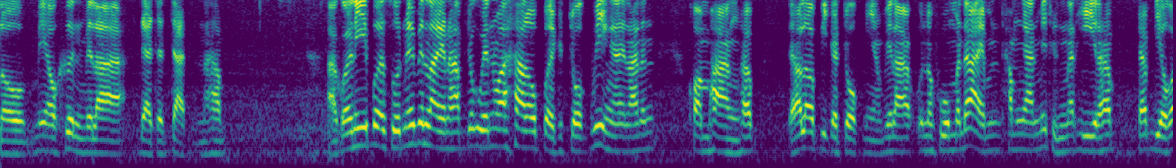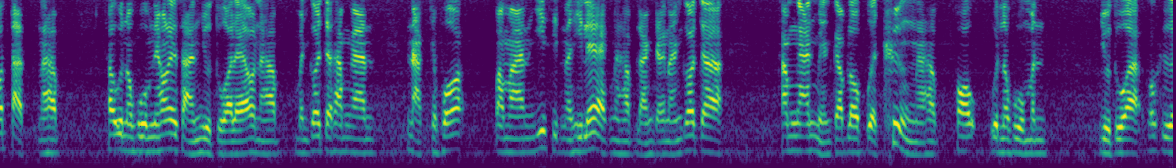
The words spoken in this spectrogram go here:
เราไม่เอาขึ้นเวลาแดดจะจัดนะครับ กรณีเปิดสูตรไม่เป็นไรนะครับ ยกเว้นว่าถ้าเราเปิดกระจกวิ่งไงนั้นความพังครับ แต่ถ้าเราปิดกระจกเนี่ยเวลาอุณหภูมิมันได้มันทำงานไม่ถึงนาทีนะครับแป๊บเดียวก็ตัดนะครับ ถ้าอุณหภูมิในห้องโดยสารอยู่ตัวแล้วนะครับ มันก็จะทำงานหนักเฉพาะประมาณ 20 นาทีแรกนะครับ หลังจากนั้นก็จะทำงานเหมือนกับเราเปิดครึ่งนะครับเพราะอุณหภูมิมันอยู่ตัวก็คือ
